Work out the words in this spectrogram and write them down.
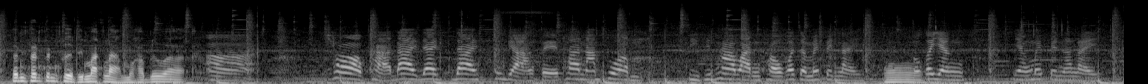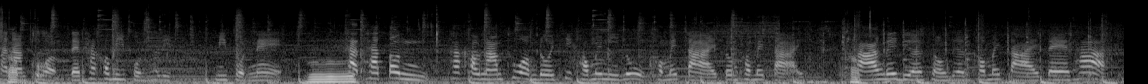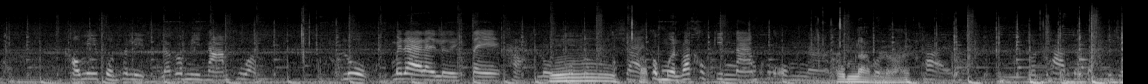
เป็นเป็นเป็นพืชที่มักน้ำบ่ครับหรือว่า อ่าชอบค่ะได้ได้ได้ทุกอย่างแต่ถ้าน้ำท่วม 45 วันเขาก็จะไม่เป็นไรอ๋อ เขาก็ยังยังไม่เป็นอะไรถ้าครับ น้ำท่วม แต่ถ้าเขามีผลผลิตมีผลแน่ อืมถ้าถ้าต้นถ้าเขาน้ำท่วมโดยที่เขาไม่มีลูกเขาไม่ตาย ต้นเขาไม่ตาย ครับค้างได้เดือนสองเดือนเขาไม่ตาย แต่ถ้าเขามีผลผลิตแล้วก็มีน้ำท่วม ลูกไม่ได้อะไรเลย แต่ค่ะโลดอืหมดมใช่ครับก็เหมือนว่าเขากินน้ำเขาอมน้ำอมน้ำไปเลยใช่ค่ะรสชาติก็จะเปลี่ยน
